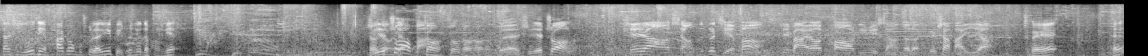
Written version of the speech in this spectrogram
但是有点怕撞不出来，因为北川就在旁边。直接撞吧，撞撞撞撞撞，对，直接撞了。先让祥子哥解放，这把要靠林宇翔的了，跟上把一样。锤，哎，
